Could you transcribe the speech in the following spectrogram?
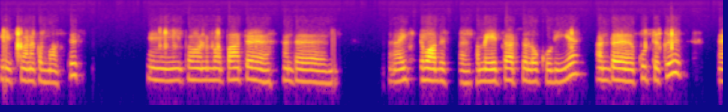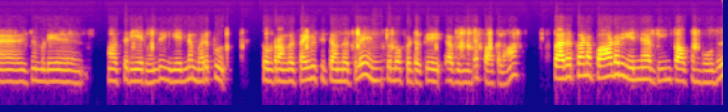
எஸ் வணக்கம் மாஸ்டர். இப்போ நம்ம பார்த்த அந்த ஐக்கியவாத சமயத்தார் சொல்லக்கூடிய அந்த கூற்றுக்கு நம்முடைய ஆசிரியர் வந்து இங்கே என்ன மறுப்பு சொல்கிறாங்க சைவ சித்தாந்தத்தில் என்ன சொல்லப்பட்டிருக்கு அப்படிங்கிறத பார்க்கலாம். இப்போ அதற்கான பாடல் என்ன அப்படின்னு பார்க்கும்போது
